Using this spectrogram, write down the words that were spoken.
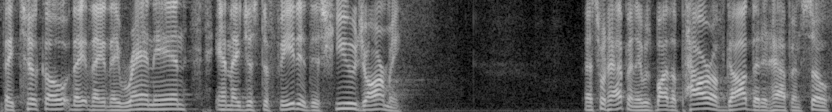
They took o- they they they ran in and they just defeated this huge army. That's what happened. It was by the power of God that it happened. So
